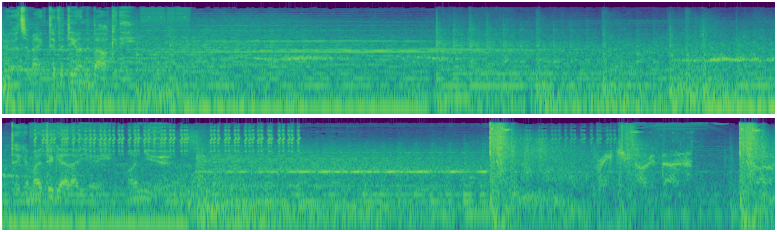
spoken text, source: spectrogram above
We got some activity on the balcony. We'll take him out together, Yuri. On you. Breach, target down. Got him.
